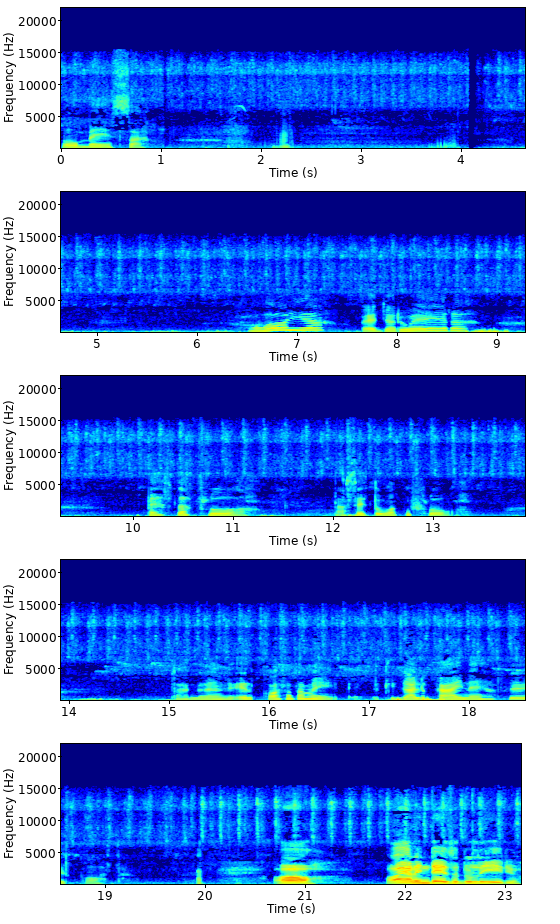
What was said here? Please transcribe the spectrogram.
Ô, oh, benção. Olha, pé de aroeira. Perto da flor, ó. Acertou uma com flor. Tá grande. Ele corta também. Que galho cai, né? Ele corta. Ó. Olha a lindeza do lírio.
